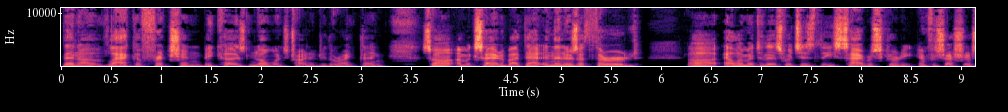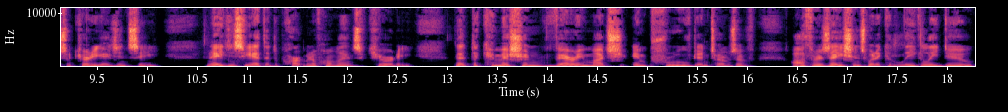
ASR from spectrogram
than a lack of friction because no one's trying to do the right thing. So I'm excited about that. And then there's a third uh, element to this, which is the Cybersecurity Infrastructure Security Agency, an agency at the Department of Homeland Security that the commission very much improved in terms of authorizations, what it could legally do.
